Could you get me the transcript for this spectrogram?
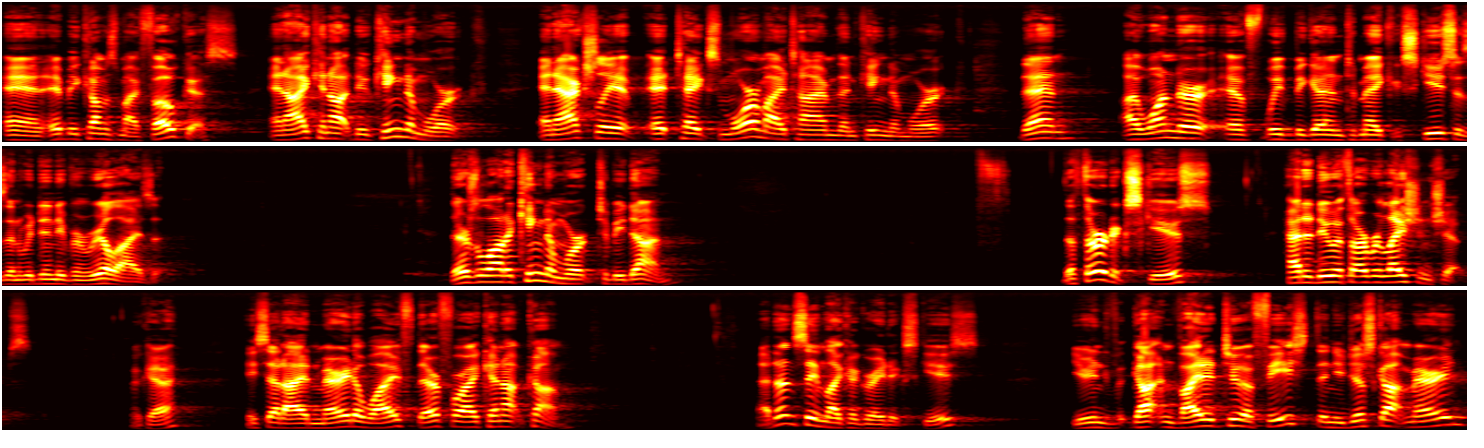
and it becomes my focus, and I cannot do kingdom work, and actually it, it takes more of my time than kingdom work, then I wonder if we've begun to make excuses and we didn't even realize it. There's a lot of kingdom work to be done. The third excuse had to do with our relationships. Okay? He said, I had married a wife, therefore I cannot come. That doesn't seem like a great excuse. You got invited to a feast and you just got married,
